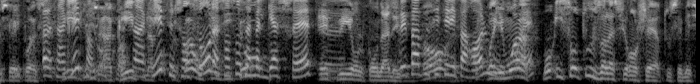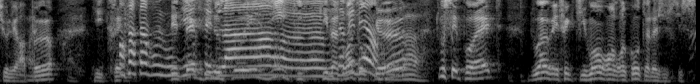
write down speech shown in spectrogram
c'est quoi C'est un clip. C'est un clip, c'est une chanson. La chanson s'appelle Gâchette. Et puis on le condamne. Je ne vais pas vous citer les paroles. Croyez-moi, bon, ils sont tous dans la surenchère, tous ces messieurs les rappeurs. Qui créent en certains vont vous dire c'est de la poésie qui, va droit au cœur. Tous ces poètes doivent effectivement rendre compte à la justice.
